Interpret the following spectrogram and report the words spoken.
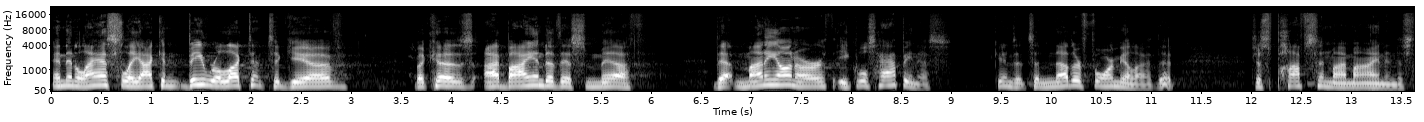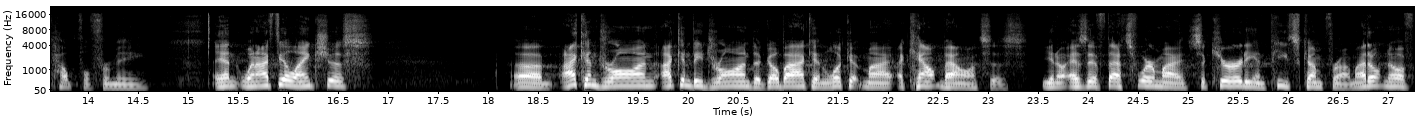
And then lastly, I can be reluctant to give because I buy into this myth that money on earth equals happiness. Again, it's another formula that just pops in my mind and is helpful for me. And when I feel anxious, uh, I can drawn, I can be drawn to go back and look at my account balances, you know, as if that's where my security and peace come from. I don't know if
